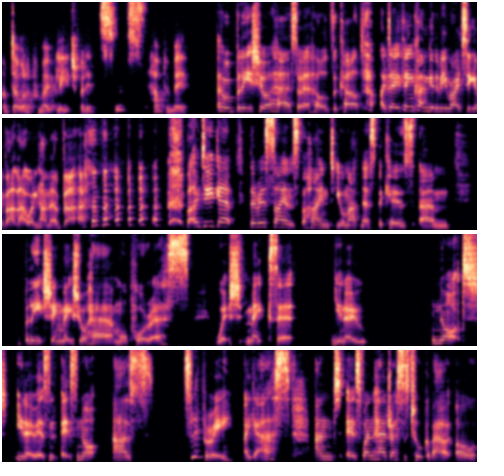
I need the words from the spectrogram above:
I don't want to promote bleach, but it's it's helping me. I will bleach your hair so it holds a curl. I don't think I'm going to be writing about that one, Hannah, but but I do get there is science behind your madness because um, bleaching makes your hair more porous, which makes it, you know, not you know it's it's not as slippery, I guess. And it's when hairdressers talk about, oh,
